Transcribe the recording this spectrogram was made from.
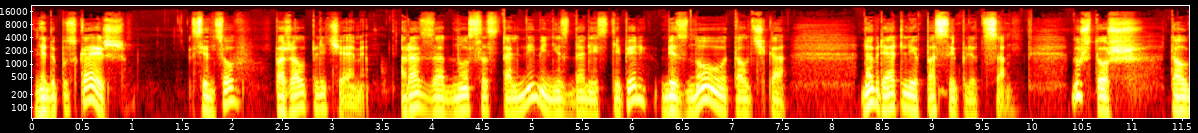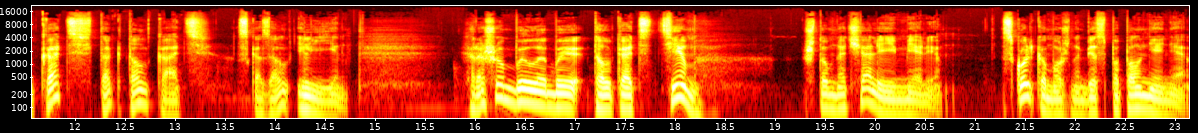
Не допускаешь? Сенцов пожал плечами. Раз заодно с остальными не сдались, теперь без нового толчка навряд ли посыплются. Ну что ж, толкать так толкать, сказал Ильин. Хорошо было бы толкать тем, что вначале имели. Сколько можно без пополнения?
